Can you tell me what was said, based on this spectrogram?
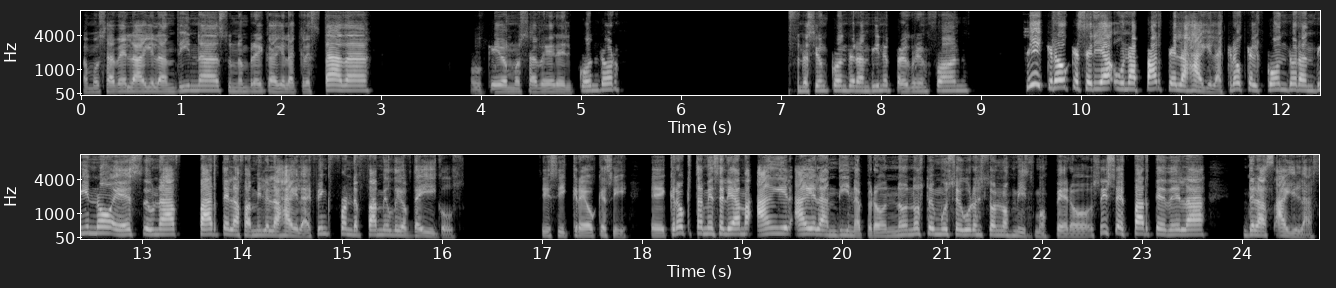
Vamos a ver la águila andina. Su nombre es águila crestada. Ok, vamos a ver el cóndor. Fundación Cóndor Andino Peregrine Fund. Sí, creo que sería una parte de las águilas. Creo que el cóndor andino es una parte de la familia de las águilas. I think from the family of the eagles. Sí, sí, creo que sí. Eh, creo que también se le llama águila, águila andina, pero no, no estoy muy seguro si son los mismos, pero sí es parte de, la, de las águilas.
